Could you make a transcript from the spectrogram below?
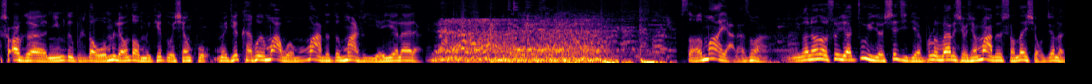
说二哥，你们都不知道，我们领导每天多辛苦，每天开会骂我，骂的都骂出爷爷来了。嗓子骂哑了是吧？你跟领导说一下，注意点，歇几天，不能完了小心骂的声带小结了。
